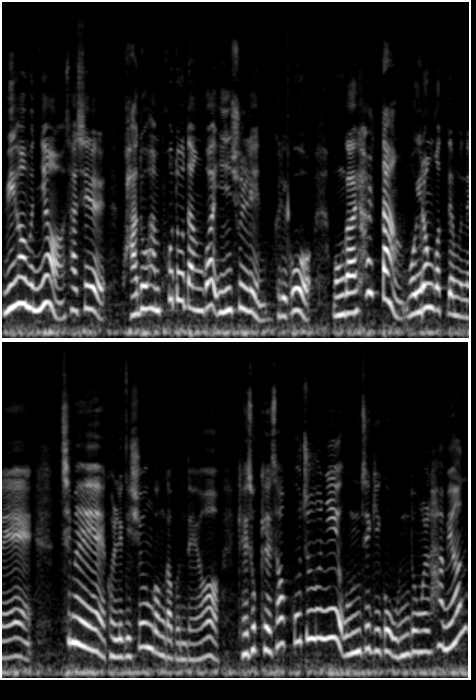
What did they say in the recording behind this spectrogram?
위험은요, 사실 과도한 포도당과 인슐린, 그리고 뭔가 혈당, 뭐 이런 것 때문에 치매에 걸리기 쉬운 건가 본데요. 계속해서 꾸준히 움직이고 운동을 하면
